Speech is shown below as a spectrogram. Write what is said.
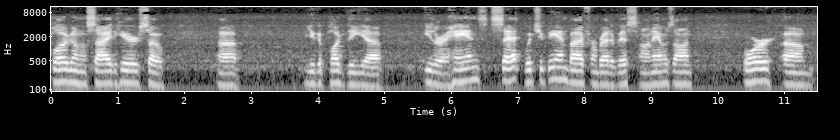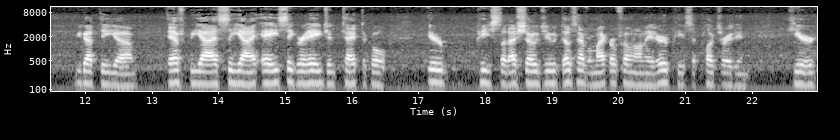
plug on the side here, so uh, you could plug the uh, either a hands set, which you can buy from Retevis on Amazon, or um, you got the uh, FBI CIA Secret Agent Tactical earpiece that I showed you. It does have a microphone on that earpiece that plugs right in here.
